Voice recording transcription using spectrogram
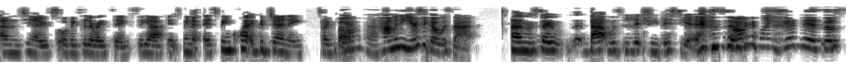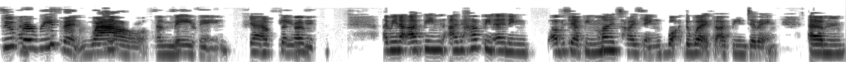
and, you know, sort of exhilarating. So yeah, it's been, it's been quite a good journey so far. Yeah. How many years ago was that? Um, so that was literally this year. so, oh my goodness. So super recent. Wow. Amazing. Yeah. Amazing. So, um, I mean, I've been, I have been earning obviously I've been monetizing what the work that I've been doing. Um,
